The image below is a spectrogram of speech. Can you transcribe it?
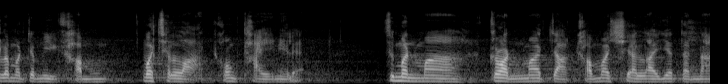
แล้วมันจะมีคำว่าฉลาดของไทยนี่แหละ ซึ่งมันมากร่อนมาจากคำว่าเชลายตนะ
